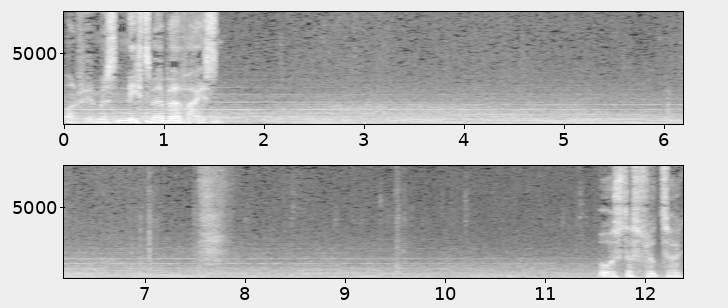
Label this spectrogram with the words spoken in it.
Und wir müssen nichts mehr beweisen. Wo ist das Flugzeug?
